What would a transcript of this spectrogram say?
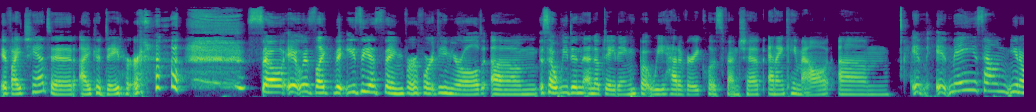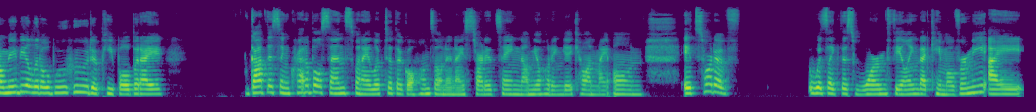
if I chanted, I could date her. so it was like the easiest thing for a 14 year old. Um, so we didn't end up dating, but we had a very close friendship, and I came out. Um, it it may sound, you know, maybe a little woohoo to people, but I got this incredible sense when I looked at the Gohonzon and I started saying Nam Myoho Renge Kyo on my own. It sort of was like this warm feeling that came over me. I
